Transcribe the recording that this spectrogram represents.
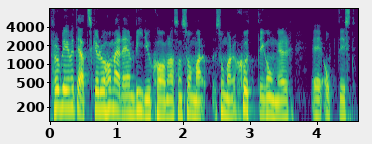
Problemet är att ska du ha med dig en videokamera som zoomar, zoomar 70 gånger eh, optiskt,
